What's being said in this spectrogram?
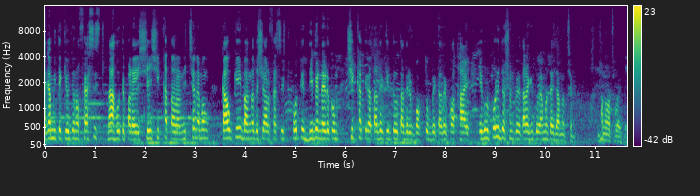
আগামীতে কেউ যেন ফ্যাসিস্ট না হতে পারে, সেই শিক্ষা তারা নিচ্ছেন এবং কাউকেই বাংলাদেশে আর ফ্যাসিস্ট হতে দিবেন না এরকম শিক্ষার্থীরা তাদের কিন্তু তাদের বক্তব্যে, তাদের কথায় এগুলো পরিদর্শন করে তারা কিন্তু এমনটাই জানাচ্ছেন। ধন্যবাদ সবাইকে।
